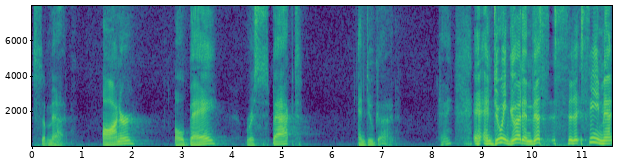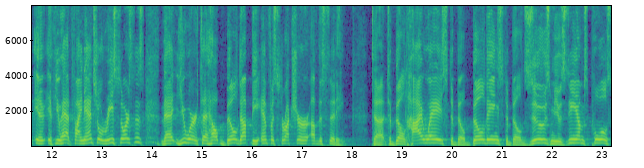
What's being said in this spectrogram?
submit, honor, obey, respect, and do good. Okay? And doing good in this scene meant if you had financial resources, that you were to help build up the infrastructure of the city, to, to build highways, to build buildings, to build zoos, museums, pools,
